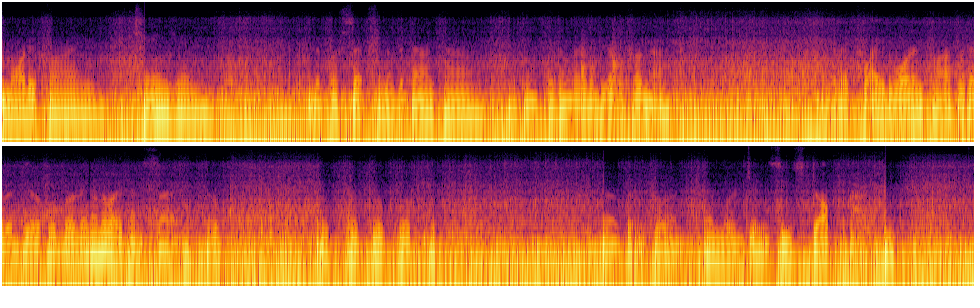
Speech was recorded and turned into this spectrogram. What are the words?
modifying, changing the perception of the downtown. I think it's become very beautiful now. Look at the Klyde Warren Park. Look at the beautiful building on the right hand side. Oop. Oop, oop, oop, oop, oop. That's what we call an emergency stop.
